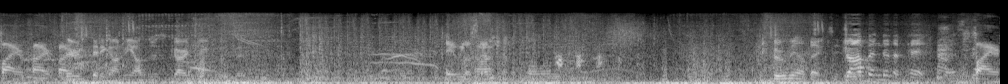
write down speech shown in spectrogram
Fire. Fire. fire. They're sitting on me. I'll just guard you with it. Hey, we Let's watch found on the full one. Who are we on back to? Drop into the pit, Chris. fire.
